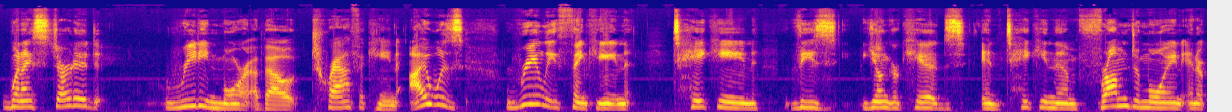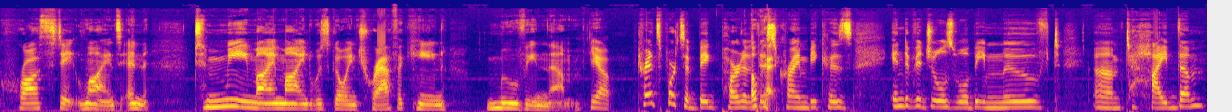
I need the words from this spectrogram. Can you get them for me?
when I started reading more about trafficking, I was really thinking taking these younger kids and taking them from Des Moines and across state lines. And to me, my mind was going trafficking moving them. Yeah. Transport's a big part of okay. this crime because individuals will be moved um, to hide them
